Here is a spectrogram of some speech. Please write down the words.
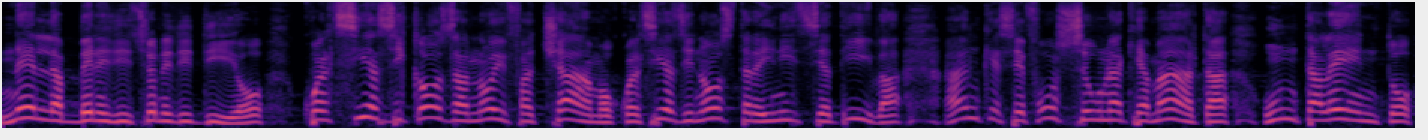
nella benedizione di Dio, qualsiasi cosa noi facciamo, qualsiasi nostra iniziativa, anche se fosse una chiamata, un talento,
